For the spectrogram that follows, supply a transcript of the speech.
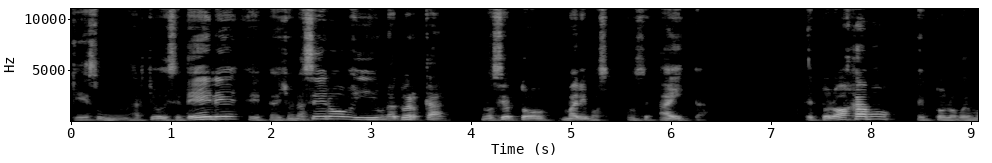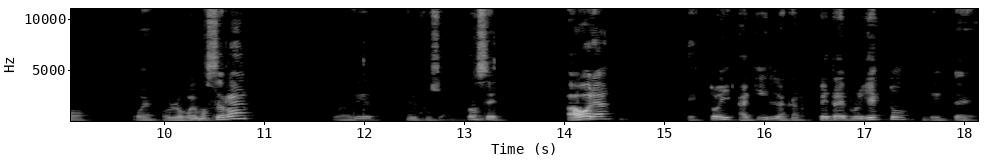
que es un archivo de STL, está hecho en acero y una tuerca, ¿no es cierto? Mariposa. Entonces, ahí está. Esto lo bajamos, esto lo podemos, lo podemos cerrar abrir el fusión. Entonces, ahora estoy aquí en la carpeta de proyecto de este,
